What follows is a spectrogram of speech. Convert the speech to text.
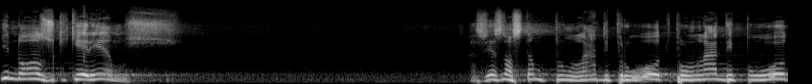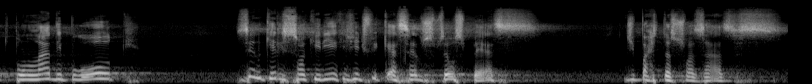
E nós o que queremos? Às vezes nós estamos para um lado e para o outro, para um lado e para o outro, para um lado e para o outro, sendo que Ele só queria que a gente ficasse aos seus pés, debaixo das suas asas,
